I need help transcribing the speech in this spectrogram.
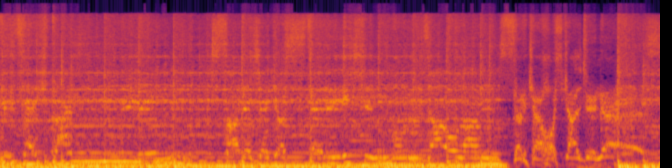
bir tek ben? Sadece gösteri için burada olan Sirke hoş geldiniz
